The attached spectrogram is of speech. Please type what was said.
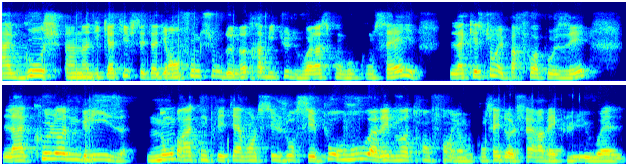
à gauche un indicatif, c'est-à-dire en fonction de notre habitude, voilà ce qu'on vous conseille. La question est parfois posée. La colonne grise, nombre à compléter avant le séjour, c'est pour vous avec votre enfant et on vous conseille de le faire avec lui ou elle.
